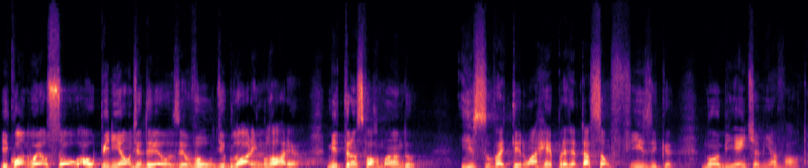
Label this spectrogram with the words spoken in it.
E quando eu sou a opinião de Deus, eu vou de glória em glória, me transformando, isso vai ter uma representação física no ambiente à minha volta.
